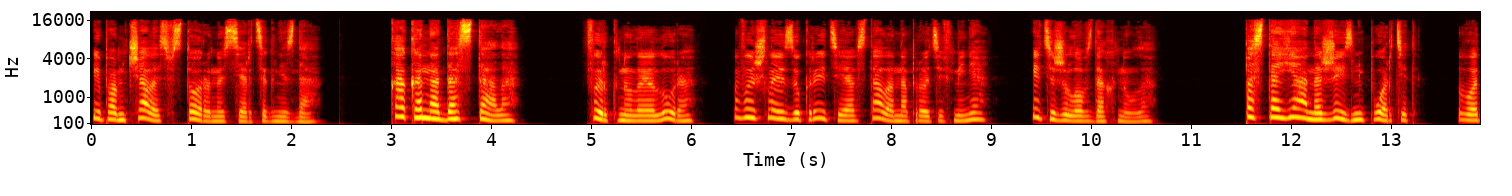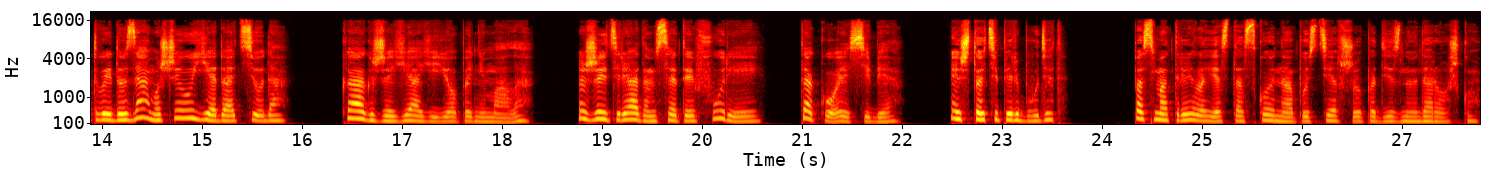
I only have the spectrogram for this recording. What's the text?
и помчалась в сторону сердца гнезда. «Как она достала!» Фыркнула Элура, вышла из укрытия, встала напротив меня и тяжело вздохнула. «Постоянно жизнь портит. Вот выйду замуж и уеду отсюда». Как же я ее понимала. Жить рядом с этой фурией — такое себе. И что теперь будет? Посмотрела я с тоской на опустевшую подъездную дорожку.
